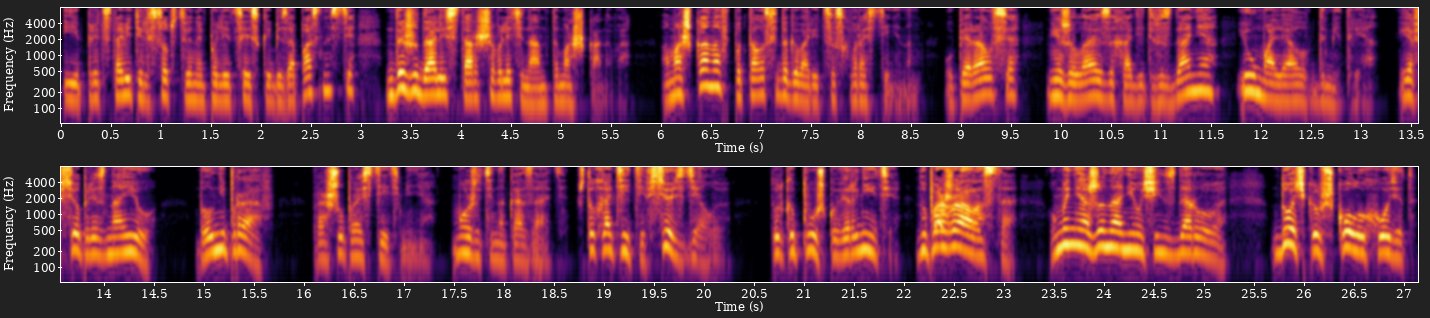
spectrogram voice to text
и представитель собственной полицейской безопасности дожидались старшего лейтенанта Машканова. А Машканов пытался договориться с Хворостениным. Упирался, не желая заходить в здание, и умолял Дмитрия. «Я все признаю. Был неправ. Прошу простить меня. Можете наказать. Что хотите, все сделаю. Только пушку верните. Ну, пожалуйста. У меня жена не очень здорова. Дочка в школу ходит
